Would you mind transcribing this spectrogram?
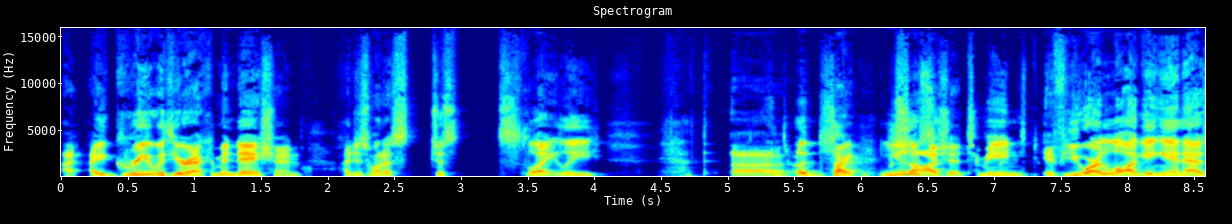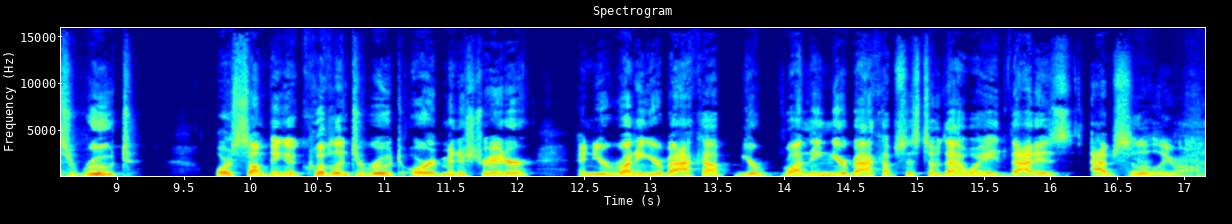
I, I agree with your recommendation. I just want to just slightly uh, Uh, uh, sorry. Use, massage it to mean if you are logging in as root or something equivalent to root or administrator and you're running your backup, you're running your backup system that way, that is absolutely wrong.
